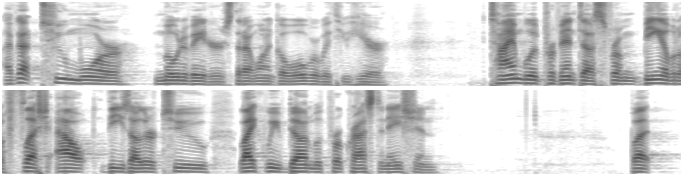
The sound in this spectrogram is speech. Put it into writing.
I've got two more motivators that I want to go over with you here. Time would prevent us from being able to flesh out these other two like we've done with procrastination. But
